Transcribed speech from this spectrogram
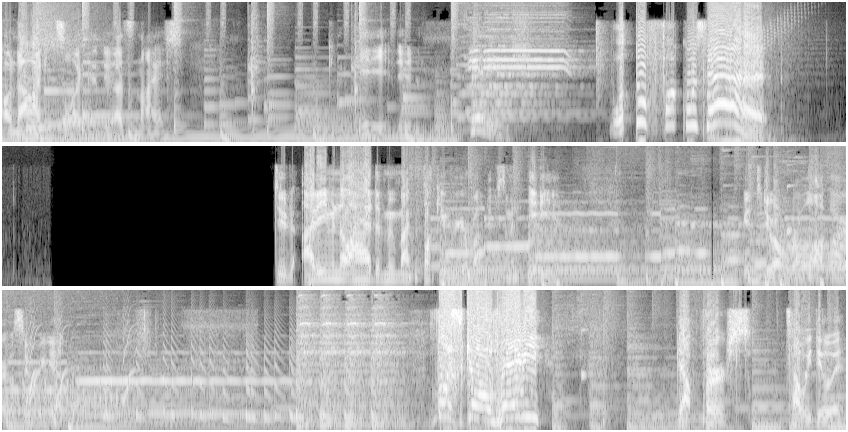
Oh, now I can select it, dude. That's nice. Idiot, dude. Finish! What the fuck was that? Dude, I didn't even know I had to move my fucking rear motor because I'm an idiot. We have to do a roll-off. Alright, let's see what we get. Let's go, baby! Got first. That's how we do it.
